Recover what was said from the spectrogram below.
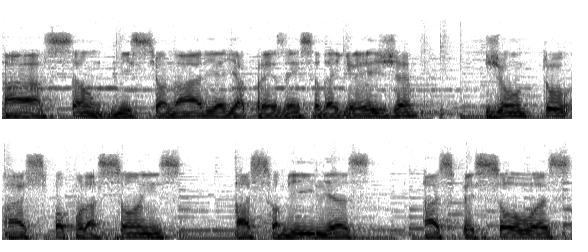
à ação missionária e à presença da igreja junto às populações, às famílias, às pessoas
